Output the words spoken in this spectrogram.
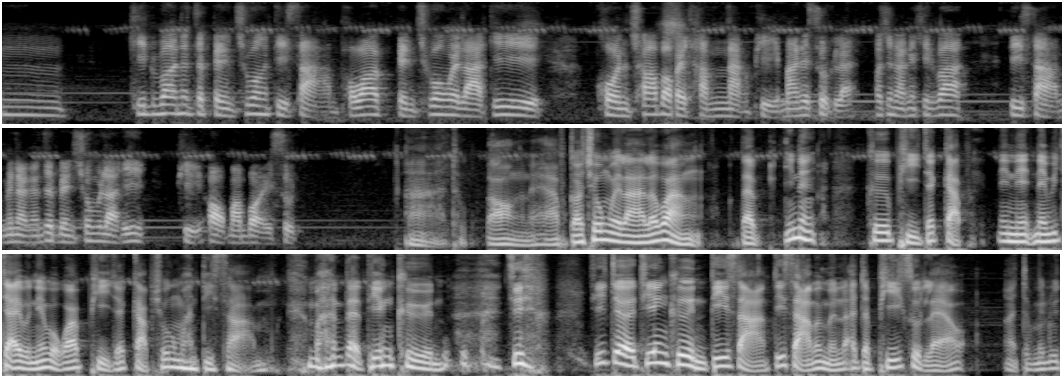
อืม คิดว่าน่าจะเป็นช่วงตีสามเพราะว่าเป็นช่วงเวลาที่คนชอบเอาไปทำหนังผีมากที่สุดแหละเพราะฉะนั้นคิดว่าตีสามเวลานั้นจะเป็นช่วงเวลาที่ผีออกมาบ่อยสุด อ่าถูกต้องนะครับ ก็ช่วงเวลาระหว่าง แต่นิดนึงคือผีจะกลับในในในวิจัยวันนี้บอกว่าผีจะกลับช่วงประมาณตีสามมาตั้งแต่เที่ยงคืนที่ ที่เจอเที่ยงคืนตีสามตีสามมันเหมือนอาจจะพีคสุดแล้ว อาจจะไม่รู้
